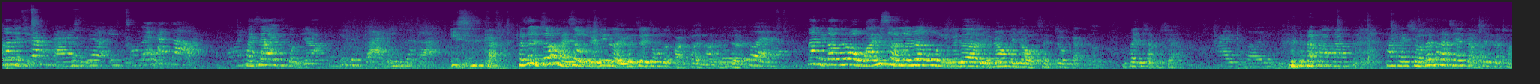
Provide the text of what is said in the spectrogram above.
那你上台还是要一直，我没看到，还是要一直怎么样？一直改，一直改，一直改。可是你最后还是有决定了一个最终的版本啊，对不对？对。那你到最后完成了任务，你觉得有没有很有成就感呢？你分享一下。还可以。他害羞，但是他今天表现的很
